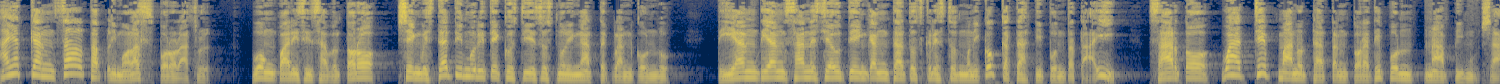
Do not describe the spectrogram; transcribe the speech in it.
Ayat gangsal bab 15 para rasul. Wong Parisi sawetara sing wis dadi murite Gusti Yesus nuli ngadeg lan kondo. Tiang-tiang sanes Yahudi ingkang dados Kristen menika kedah dipun tetai sarta wajib manut dhateng Toratipun Nabi Musa.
